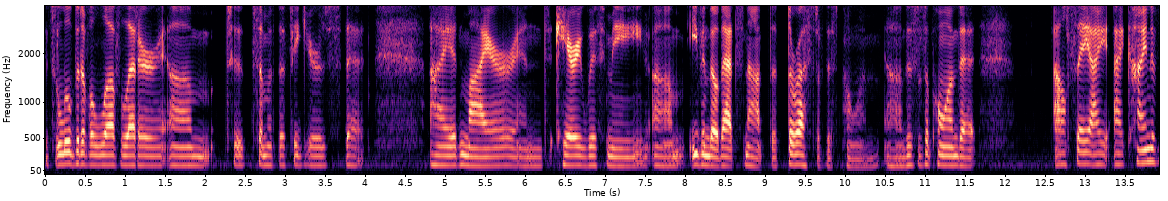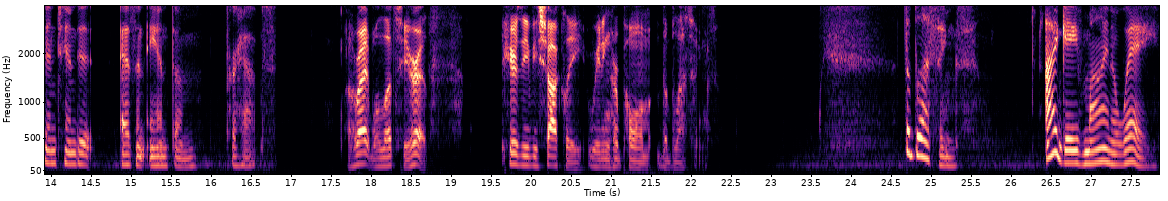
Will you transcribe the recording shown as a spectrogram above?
it's a little bit of a love letter um, to some of the figures that. I admire and carry with me, um, even though that's not the thrust of this poem. Uh, this is a poem that I'll say I, I kind of intended as an anthem, perhaps. All right, well, let's hear it. Here's Evie Shockley reading her poem, The Blessings. The Blessings. I gave mine away.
